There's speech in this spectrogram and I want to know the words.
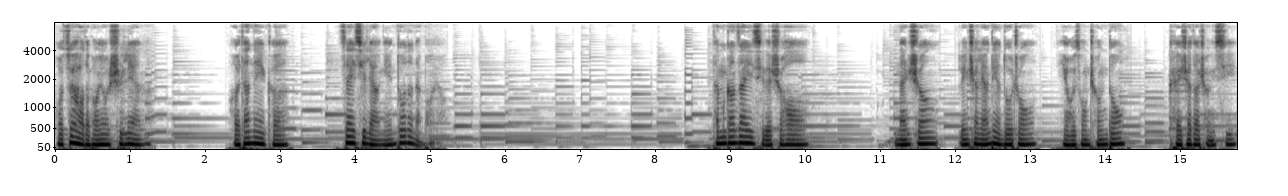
我最好的朋友失恋了，和她那个在一起两年多的男朋友。他们刚在一起的时候，男生凌晨两点多钟也会从城东开车到城西。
